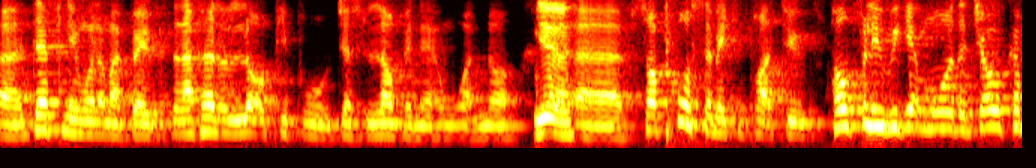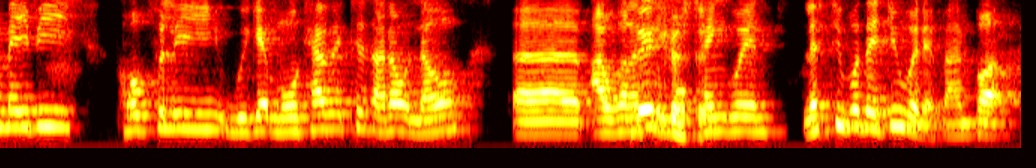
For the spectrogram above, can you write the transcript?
Uh, definitely one of my favorites, and I've heard a lot of people just loving it and whatnot. Yeah. Uh, so of course they're making part two. Hopefully we get more of the Joker. Maybe. Hopefully we get more characters. I don't know. Uh, I want to see more Penguin. Let's see what they do with it, man. But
